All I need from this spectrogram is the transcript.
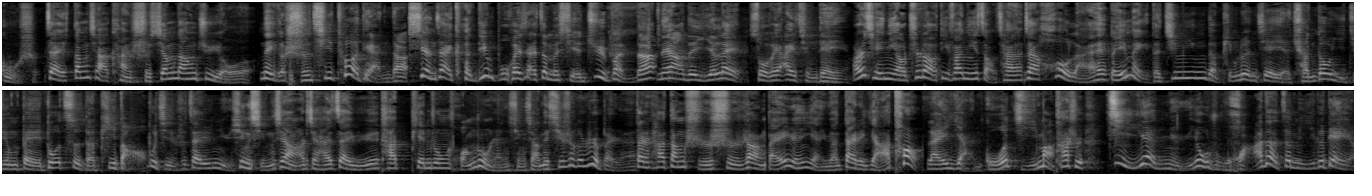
故事在当下看是相当具有那个时期特点的，现在肯定不会再这么写剧本的那样的一类所谓爱情电影。而且你要知道，《蒂凡尼早餐》在后来北美的精英的评论界也全都已经被多次的批倒，不仅是在于女性形象，而且还在于他片中黄种人形象。那其实是个日本人，但是他当时是让白人演员戴着牙套来演国籍嘛，他是既艳女又辱华的这么一个电影，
